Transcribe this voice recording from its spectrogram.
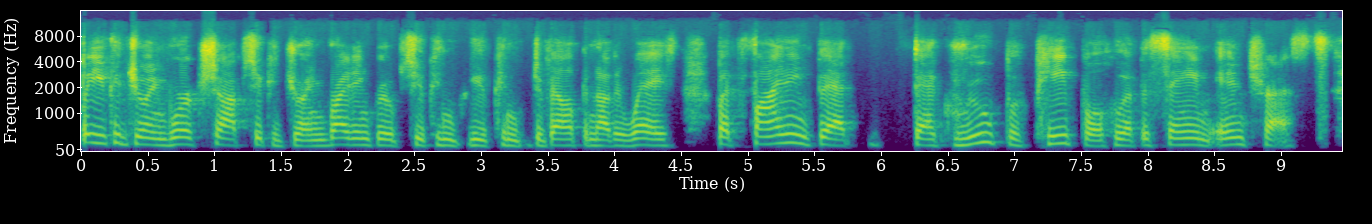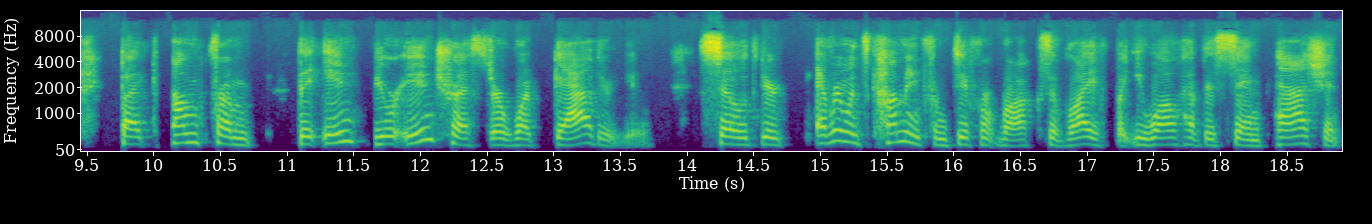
but you could join workshops, you could join writing groups, you can, you can develop in other ways. But finding that, that group of people who have the same interests, but come from the in, your interests are what gather you. So you're, everyone's coming from different rocks of life, but you all have the same passion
